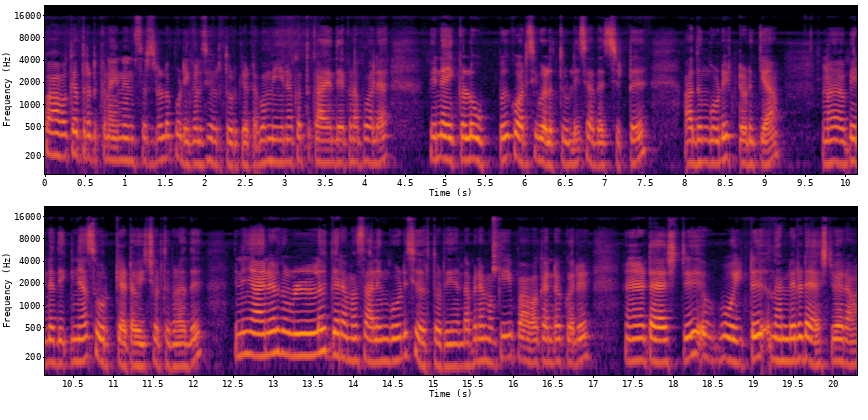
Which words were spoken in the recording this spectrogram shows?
പാവൊക്കെ എത്ര എടുക്കണം? അതിനനുസരിച്ചുള്ള പൊടികൾ ചേർത്ത് കൊടുക്കുക കേട്ടോ അപ്പോൾ മീനൊക്കെ കായം തേക്കണ പോലെ പിന്നെ അതിലേക്കുള്ള ഉപ്പ് കുറച്ച് വെളുത്തുള്ളി ചതച്ചിട്ട് അതും കൂടി ഇട്ട് കൊടുക്കുക. പിന്നെ ഇതിക്ക് ഞാൻ സുർക്കയാട്ടോ ഒഴിച്ച് കൊടുത്തിരിക്കണത് പിന്നെ ഞാനൊരു നുള്ള് ഗരം മസാലയും കൂടി ചേർത്ത് കൊടുത്തിട്ടുണ്ട്. അപ്പോൾ നമുക്ക് ഈ പാവക്കന്റെ ഒക്കെ ഒരു ടേസ്റ്റ് പോയിട്ട് നല്ലൊരു ടേസ്റ്റ് വരാൻ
